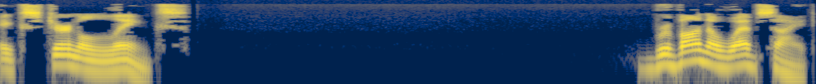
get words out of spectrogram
External links Brovana website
